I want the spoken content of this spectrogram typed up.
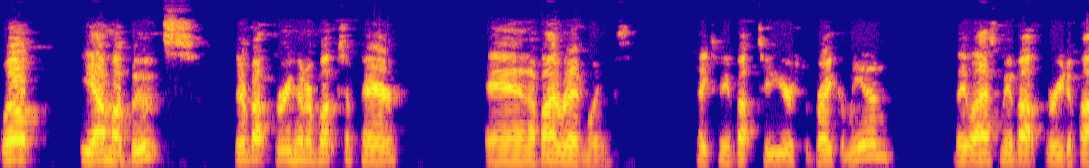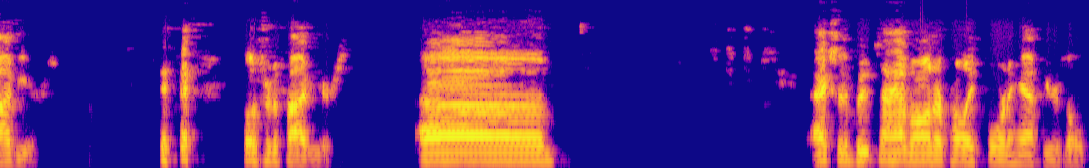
Well, yeah, my boots, they're about 300 bucks a pair, and I buy Red Wings. Takes me about two years to break them in. They last me about three to five years. Closer to five years. Um, actually, the boots I have on are probably four and a half years old.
